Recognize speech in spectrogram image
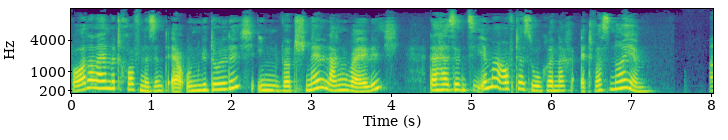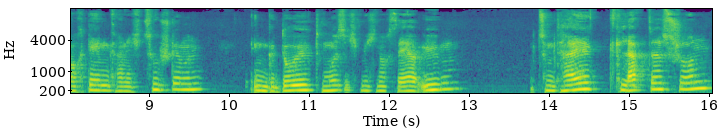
Borderline-Betroffene sind eher ungeduldig, ihnen wird schnell langweilig, daher sind sie immer auf der Suche nach etwas Neuem. Auch dem kann ich zustimmen. In Geduld muss ich mich noch sehr üben. Zum Teil klappt das schon.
